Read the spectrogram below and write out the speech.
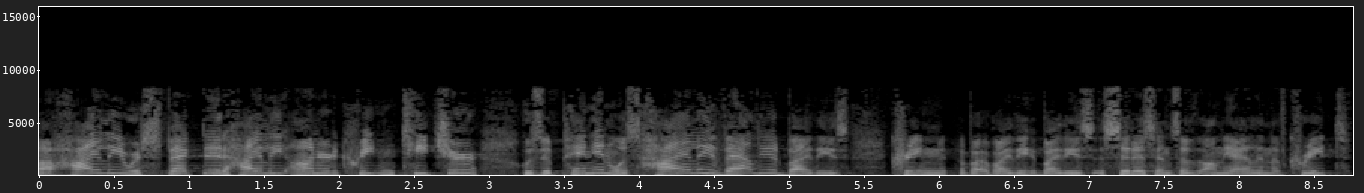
a, highly respected, highly honored Cretan teacher whose opinion was highly valued by these Cretan, by, by, the, by these citizens of, on the island of Crete.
